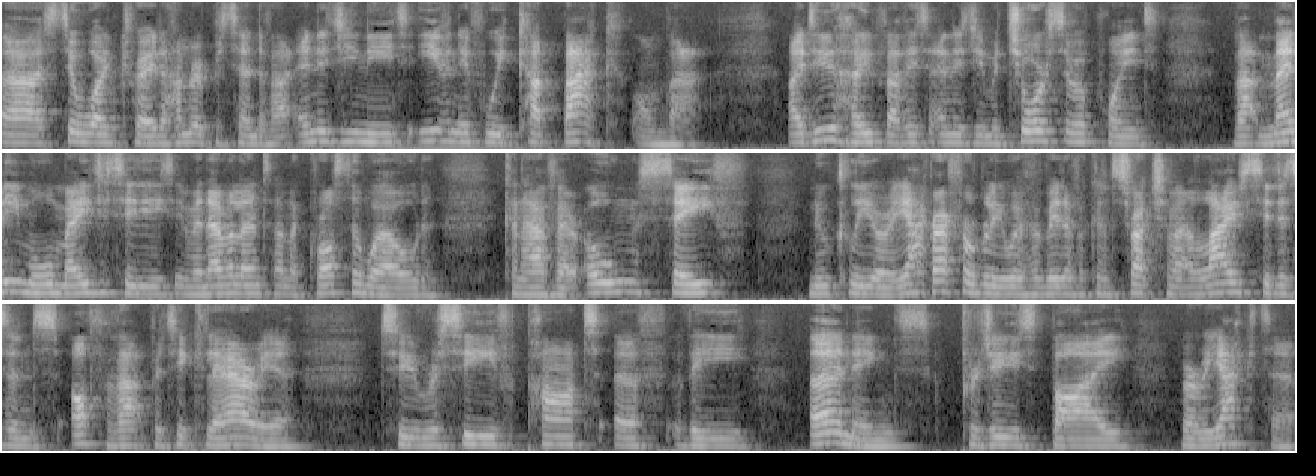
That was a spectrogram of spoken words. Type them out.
uh, still won't create 100% of our energy needs, even if we cut back on that, I do hope that this energy matures to a point that many more major cities in the Netherlands and across the world can have their own safe nuclear reactor, preferably with a bit of a construction that allows citizens of that particular area to receive part of the earnings produced by the reactor.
